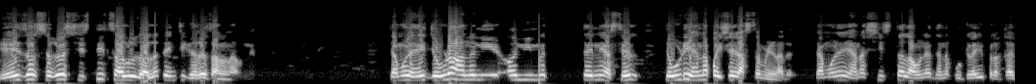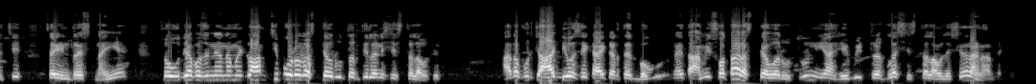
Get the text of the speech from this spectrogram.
हे जर सगळं शिस्तीत चालू झालं त्यांची घरं चालणार नाहीत. त्यामुळे हे जेवढं अननि अनियमिततेने असेल तेवढी ह्यांना पैसे जास्त मिळणार आहेत. त्यामुळे ह्यांना शिस्त लावण्यात ह्यांना कुठल्याही प्रकारची इंटरेस्ट नाहीये. सो उद्यापासून यांना म्हटलं आमची पोरं रस्त्यावर उतरतील आणि शिस्त लावतील. आता पुढचे आठ दिवस हे काय करतायत बघू. नाही तर आम्ही स्वतः रस्त्यावर उतरून या हेवी ट्रकला शिस्त लावल्याशिवाय राहणार नाही.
